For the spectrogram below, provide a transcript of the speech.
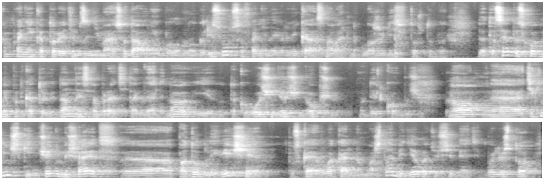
компании, которые этим занимаются, да, у них было много ресурсов, они наверняка основательно вложились в то, чтобы датасет исходный подготовить, данные собрать и так далее. Но и вот такую очень-очень общую модельку обучить. Но э, технически ничего не мешает э, подобные вещи пускай в локальном масштабе, делать у себя. Тем более, что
